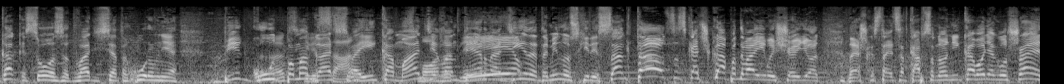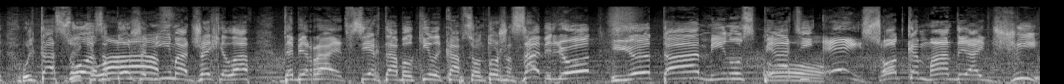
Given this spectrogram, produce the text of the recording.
Как и Соа за 2 десятых уровня. Бегут Так, помогать Хилисанг. своей команде. Сможет Лантерн ли? один, это минус Хилисанг. Таун со скачка по двоим еще идет. W-шка ставится от Капса, но никого не оглушает. Ульта Соаза Лав. тоже мимо. Джеки Лав добирает всех double kill и Капса он тоже заберет. И это минус 5 и О. ace от команды IG.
